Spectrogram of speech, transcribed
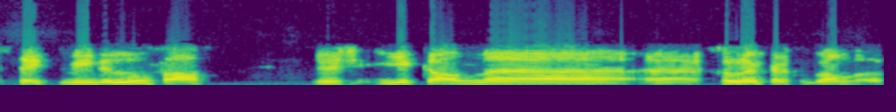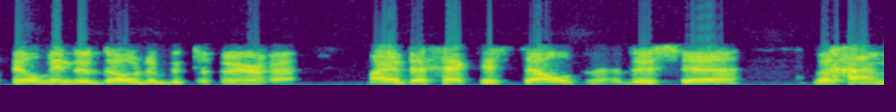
steekt wie de loef af? Dus je kan gelukkig dan veel minder doden betreuren. Maar het effect is hetzelfde. Dus we gaan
